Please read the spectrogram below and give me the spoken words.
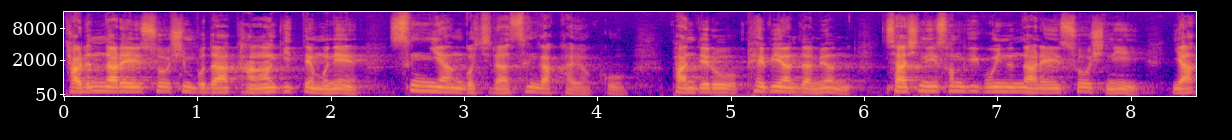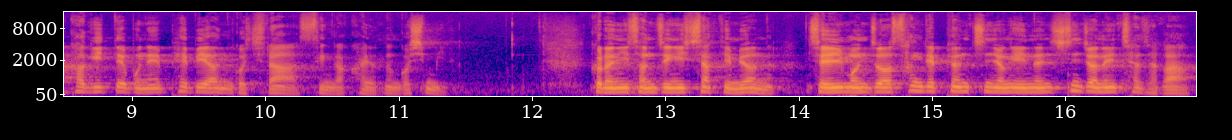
다른 나라의 수호신보다 강하기 때문에 승리한 것이라 생각하였고 반대로 패배한다면 자신이 섬기고 있는 나라의 수호신이 약하기 때문에 패배한 것이라 생각하였던 것입니다. 그러니 전쟁이 시작되면 제일 먼저 상대편 진영에 있는 신전을 찾아가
